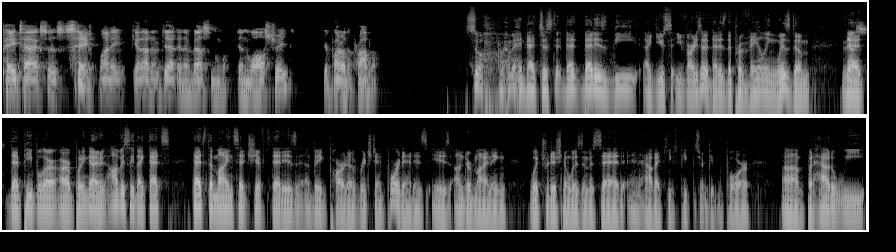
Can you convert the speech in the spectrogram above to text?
pay taxes, save money, get out of debt, and invest in, in Wall Street, you're part of the problem. So, I mean, that just that that is the like you said, you've already said it. That is the prevailing wisdom that Yes. that people are are putting down. I mean, obviously, like that's that's the mindset shift that is a big part of Rich Dad Poor Dad is is undermining what traditional wisdom has said and how that keeps people certain people poor. Um, but how do we?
